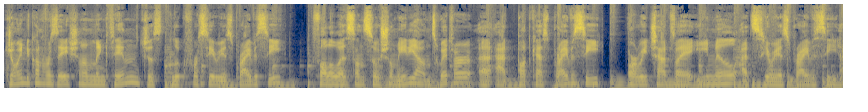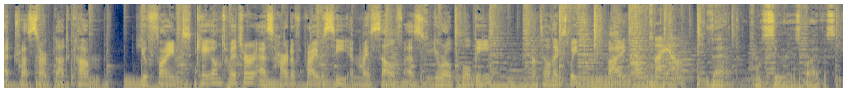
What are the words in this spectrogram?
Join the conversation on LinkedIn. Just look for Serious Privacy. Follow us on social media on Twitter uh, at Podcast Privacy or reach out via email at seriousprivacy at trustarc.com. You'll find K on Twitter as Heart of Privacy and myself as EuroPaulB. Until next week, goodbye. Bye, y'all. That was Serious Privacy.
